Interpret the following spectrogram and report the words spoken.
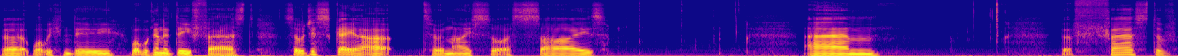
but what we can do, what we're going to do first, so we'll just scale it up to a nice sort of size. Um, but first of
